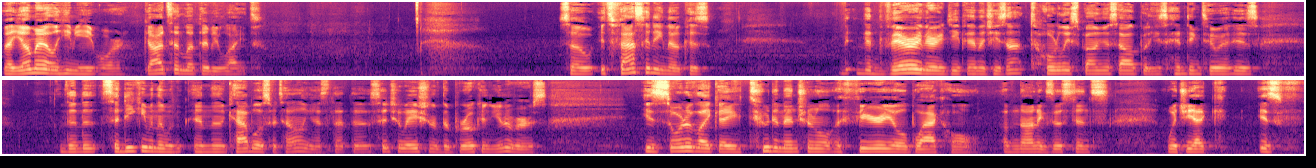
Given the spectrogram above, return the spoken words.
God said, Let there be light. So it's fascinating though, because the, the, very, very deep image, he's not totally spelling this out, but he's hinting to it, is the, the Tzaddikim and the, and the Kabbalists are telling us that the situation of the broken universe is sort of like a two dimensional ethereal black hole of non existence, which yet is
